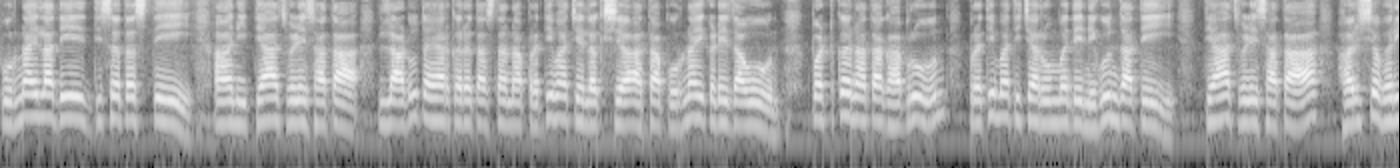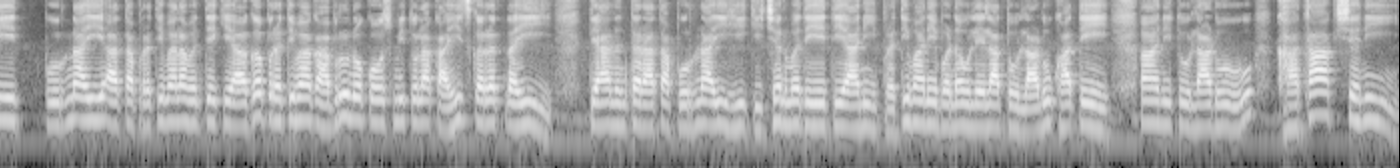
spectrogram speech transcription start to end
पूर्णाईला दे दिसत असते. आणि त्याच वेळेस आता लाडू तयार करत असताना प्रतिमाचे लक्ष आता पूर्णाईकडे जाऊन पटकन आता घाबरून प्रतिमा तिच्या रूममध्ये निघून जाते. त्याच वेळेस आता हर्षभरीत पूर्णाई आता प्रतिमाला म्हणते की अगं प्रतिमा घाबरू नकोस मी तुला काहीच करत नाही. त्यानंतर आता पूर्ण आई ही किचनमध्ये येते आणि प्रतिमाने बनवलेला तो लाडू खाते आणि तो लाडू खाता क्षणी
